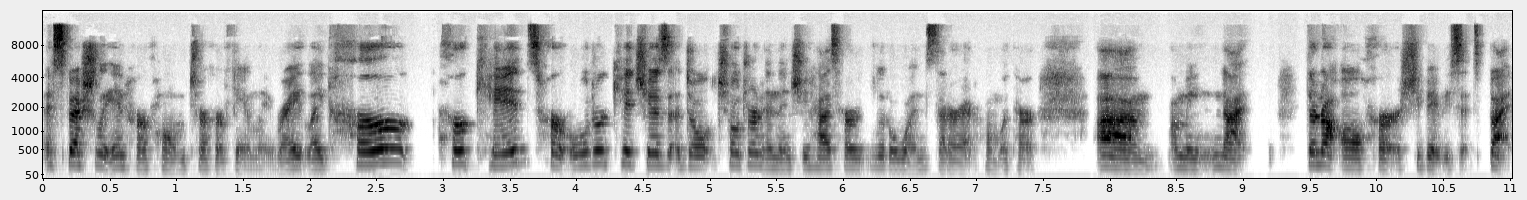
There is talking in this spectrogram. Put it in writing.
especially in her home to her family, right? Like her her kids, her older kids, she has adult children, and then she has her little ones that are at home with her. Um, I mean, not they're not all hers, she babysits, but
